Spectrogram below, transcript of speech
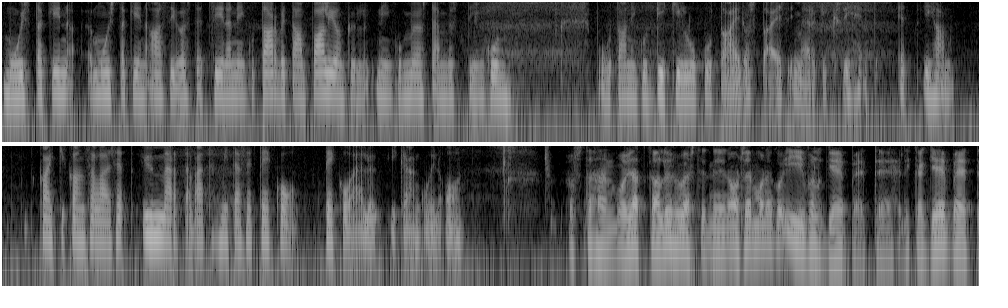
muistakin, muistakin asioista, että siinä niin kuin tarvitaan paljon kyllä niin kuin myös tämmöistä, niin kuin, puhutaan niin kuin digilukutaidosta esimerkiksi, että et ihan kaikki kansalaiset ymmärtävät, mitä se teko, tekoäly ikään kuin on. Jos tähän voi jatkaa lyhyesti, niin on semmoinen kuin Evil GPT. Eli GPT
